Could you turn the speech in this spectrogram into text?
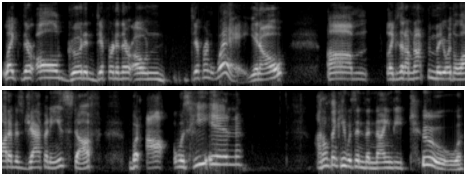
like they're all good and different in their own different way. You know, um, like I said, I'm not familiar with a lot of his Japanese stuff, but uh, was he in? I don't think he was in the '92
